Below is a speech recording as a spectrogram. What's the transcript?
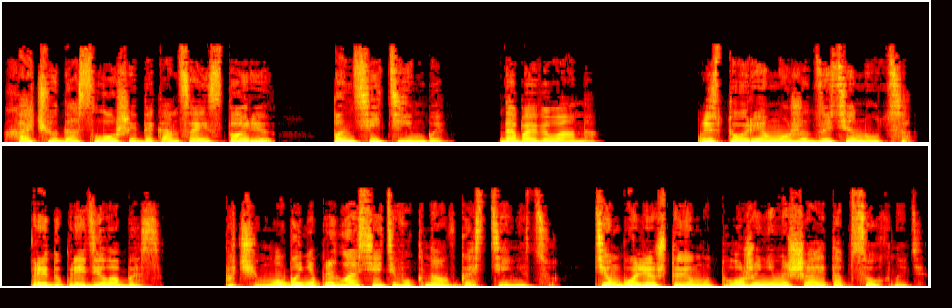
«Хочу дослушать до конца историю Панситимбы», — добавила она. «История может затянуться», — предупредила Бесс. «Почему бы не пригласить его к нам в гостиницу? Тем более, что ему тоже не мешает обсохнуть».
